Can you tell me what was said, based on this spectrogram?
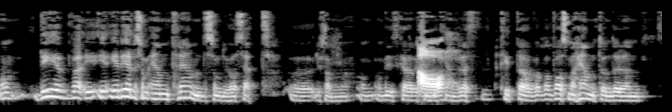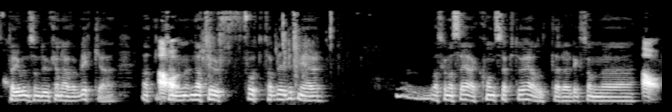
om det, är det liksom en trend som du har sett? Liksom, om, om vi ska liksom, ja. titta vad, vad som har hänt under den period som du kan överblicka. Att ja. liksom, naturfotot har blivit mer, vad ska man säga, konceptuellt eller liksom... Uh... Ja.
